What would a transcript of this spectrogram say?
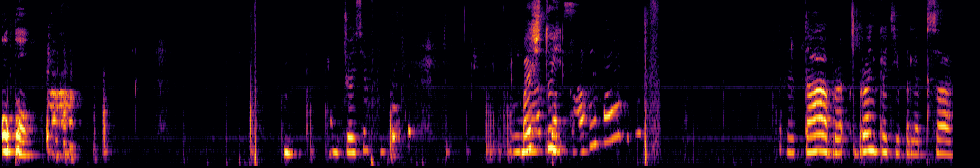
Опа! Нічого. Бачиш, тут-? Та, бронька типу для пса.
